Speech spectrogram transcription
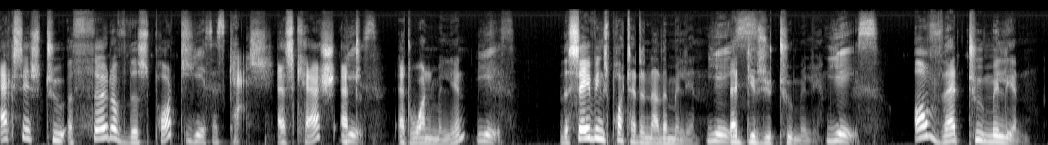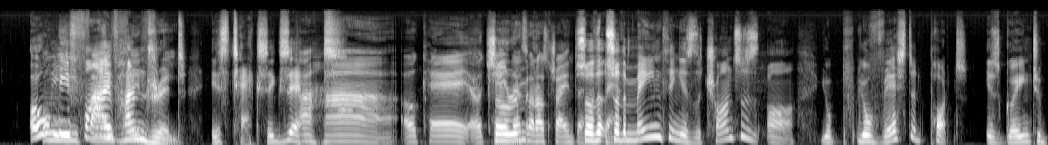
access to a third of this pot Yes, as cash. as cash at, Yes. at one million. Yes. The savings pot at another million. Yes. That gives you two million. Yes. Of that two million, only, Only 500 is tax exempt. Aha. Okay. Okay. So That's what I was trying to so the, so the main thing is the chances are your your vested pot is going to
